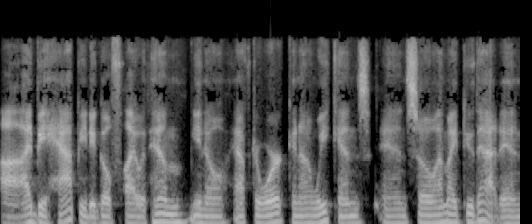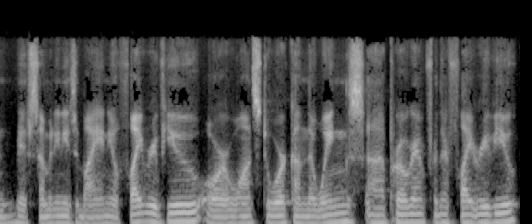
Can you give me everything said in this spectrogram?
I'd be happy to go fly with him, you know, after work and on weekends. And so I might do that. And if somebody needs a biannual flight review or wants to work on the wings uh, program for their flight review,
